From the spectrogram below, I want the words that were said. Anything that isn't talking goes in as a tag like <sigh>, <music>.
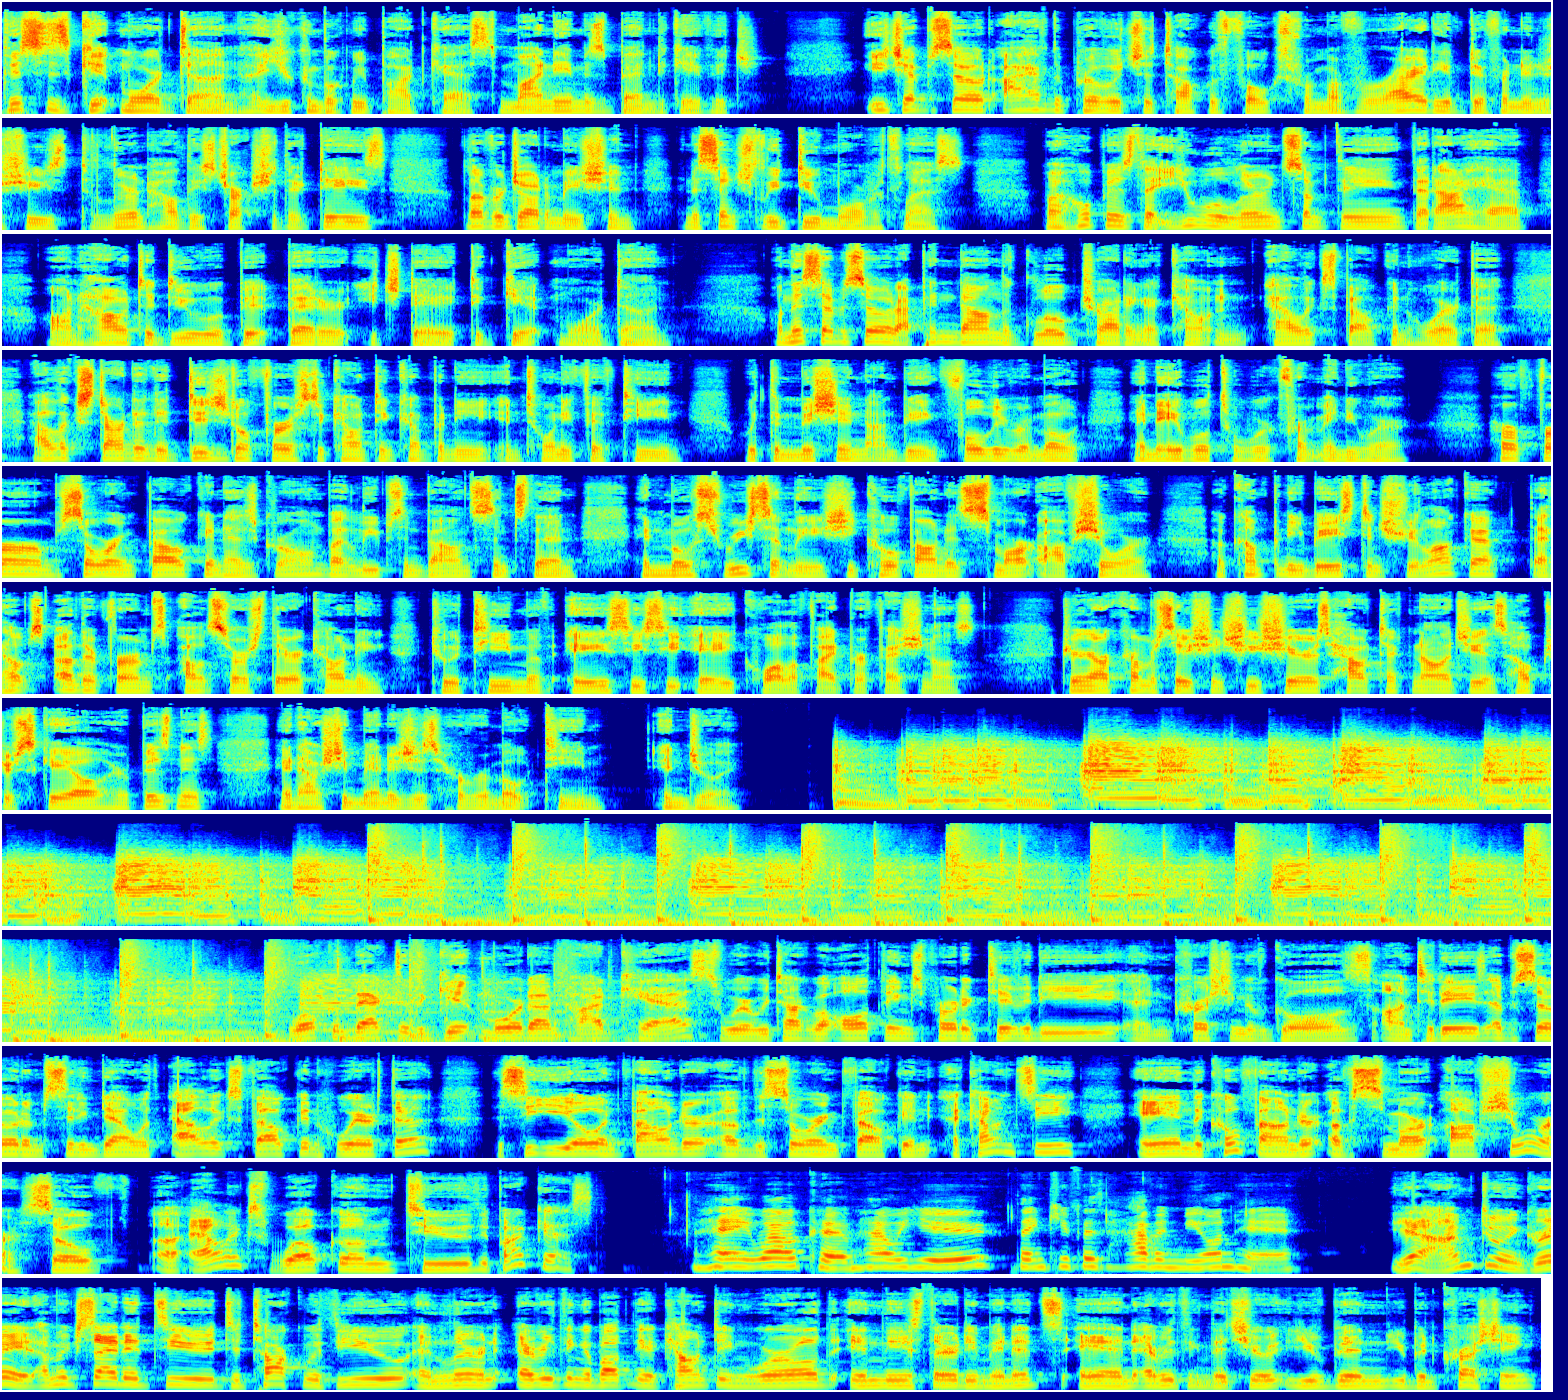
This is Get More Done, a You Can Book Me podcast. My name is Ben Degavich. Each episode, I have the privilege to talk with folks from a variety of different industries to learn how they structure their days, leverage automation, and essentially do more with less. My hope is that you will learn something that I have on how to do a bit better each day to get more done. On this episode, I pinned down the globe-trotting accountant Alex Falcon Huerta. Alex started a digital-first accounting company in 2015 with the mission on being fully remote and able to work from anywhere. Her firm, Soaring Falcon, has grown by leaps and bounds since then, and most recently, she co-founded Smart Offshore, a company based in Sri Lanka that helps other firms outsource their accounting to a team of ACCA qualified professionals. During our conversation, she shares how technology has helped her scale her business and how she manages her remote team. Enjoy. Welcome back to the Get More Done podcast, where we talk about all things productivity and crushing of goals. On today's episode, I'm sitting down with Alex Falcon Huerta, the CEO and founder of the Soaring Falcon Accountancy and the co founder of Smart Offshore. So, uh, Alex, welcome to the podcast. Hey, welcome. How are you? Thank you for having me on here. Yeah, I'm doing great. I'm excited to to talk with you and learn everything about the accounting world in these 30 minutes and everything that you you've been you've been crushing.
